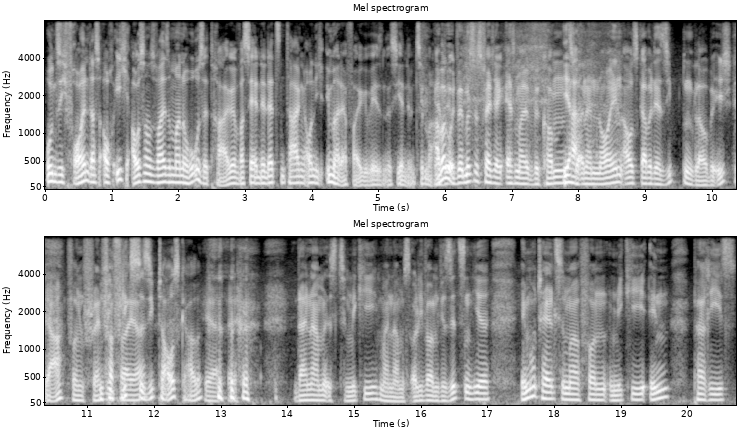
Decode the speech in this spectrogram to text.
und sich freuen, dass auch ich ausnahmsweise mal eine Hose trage, was ja in den letzten Tagen auch nicht immer der Fall gewesen ist hier in dem Zimmer. Aber wir, gut. Wir müssen es vielleicht erstmal willkommen Ja. zu einer neuen Ausgabe der siebten, glaube ich. Ja. Von Die Friendly verflixte Fire. siebte Ausgabe. Ja. äh, Dein Name ist Miki, mein Name ist Oliver und wir sitzen hier im Hotelzimmer von Miki in Paris.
